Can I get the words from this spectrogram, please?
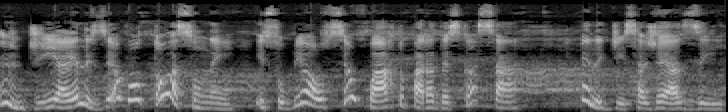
Um dia Eliseu voltou a Sunem e subiu ao seu quarto para descansar. Ele disse a Geazi,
